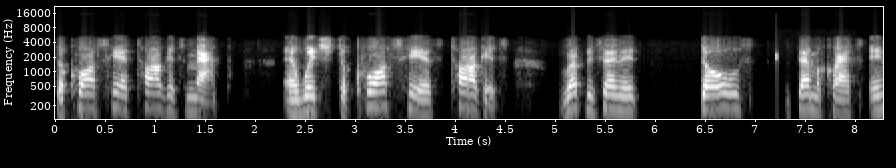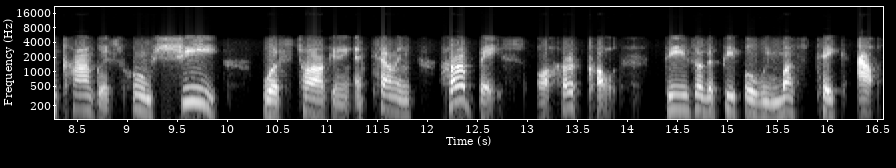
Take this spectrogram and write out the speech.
the crosshair targets map, in which the crosshairs targets represented those Democrats in Congress whom she was targeting and telling her base or her cult, these are the people we must take out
